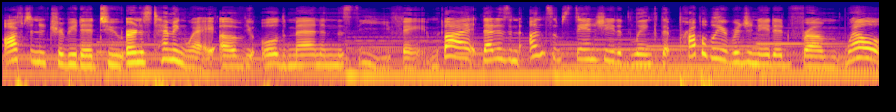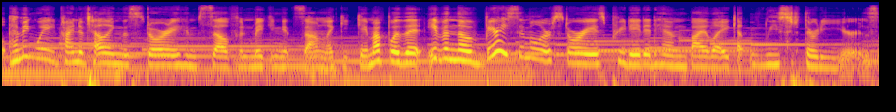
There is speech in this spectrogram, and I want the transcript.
often attributed to Ernest Hemingway of the Old Man and the Sea fame, but that is an unsubstantiated link that probably originated from, well, Hemingway kind of telling the story himself and making it sound like he came up with it, even though very similar stories predated him by like at least 30 years.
